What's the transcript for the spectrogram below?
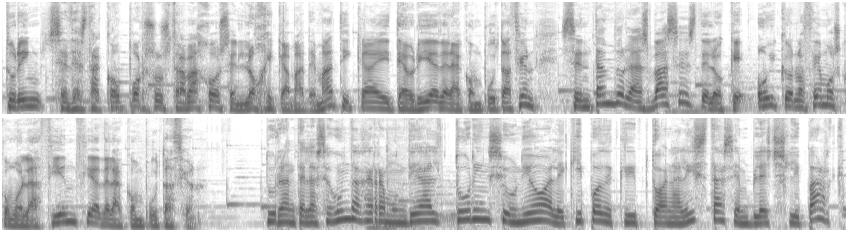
Turing se destacó por sus trabajos en lógica matemática y teoría de la computación, sentando las bases de lo que hoy conocemos como la ciencia de la computación. Durante la Segunda Guerra Mundial, Turing se unió al equipo de criptoanalistas en Bletchley Park,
